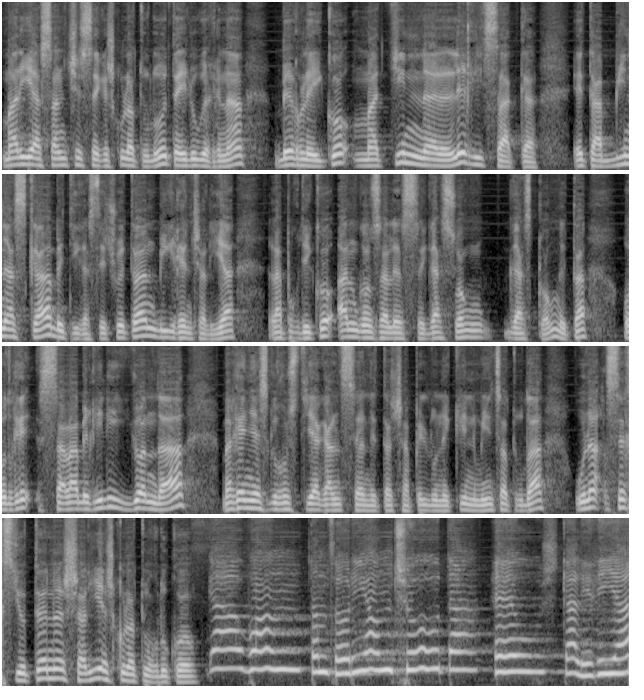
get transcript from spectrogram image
Maria Sánchezek eskolatu du eta irugrenna berleiko Matin Lerizak eta binazka beti gaztetxuetan bigarren txalia lapurdiko An González Gazon, Gazkon eta Odre Salaberiri joan da, Marianez Gorostia gantzen eta txapeldunekin mintzatu da, una zerzioten xari eskolatu orduko. Gauan tantzorion txuta euskal egia.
